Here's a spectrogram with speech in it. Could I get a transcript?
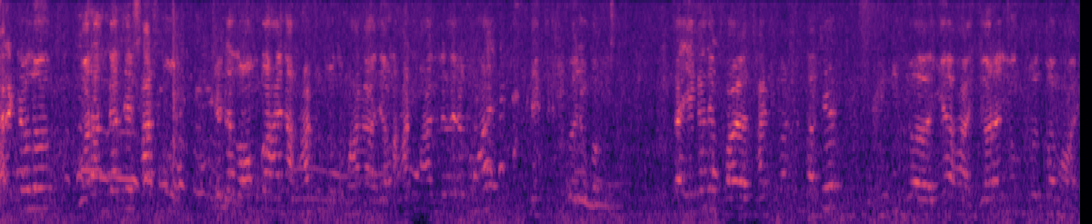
আরেকটা হলো গরান গাছের শ্বাসফুল যেটা লম্বা হয় না হাঁটুর মতো ভাঙা যেমন হাঁটু ভাঙলে যেরকম হয় দেখতে ঠিক ওই রকম তাই এখানে থার্টি পার্সেন্ট গাছের কিন্তু ইয়ে হয় জরাযুক্ত কম হয়।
